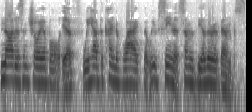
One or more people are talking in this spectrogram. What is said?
not as enjoyable if we had the kind of lag that we've seen at some of the other events.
